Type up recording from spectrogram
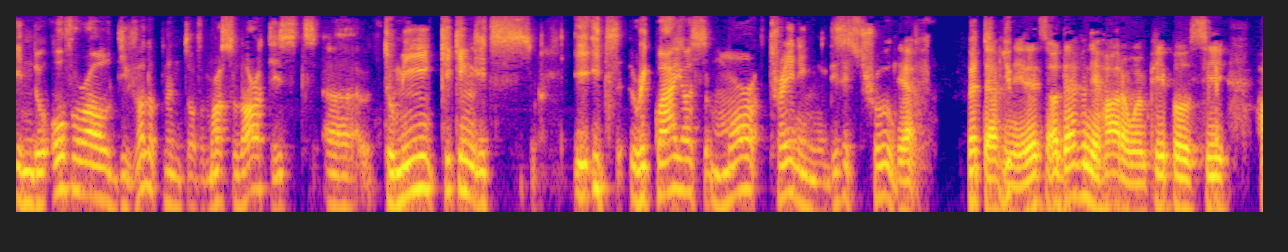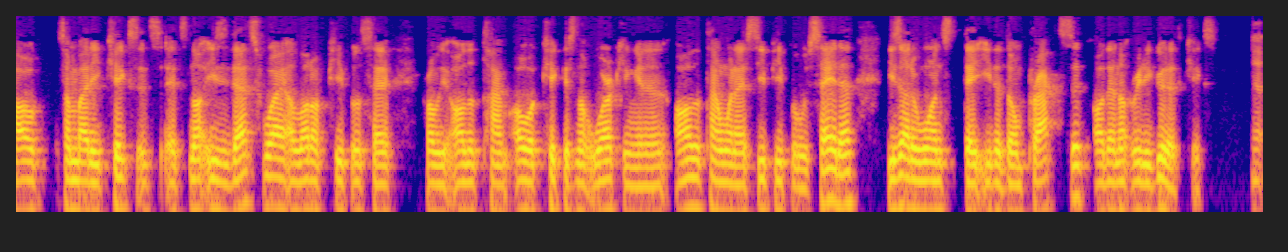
in the overall development of martial artists uh, to me kicking it's it, it requires more training this is true Yeah. But you, Definitely, it's uh, definitely harder when people see how somebody kicks. It's it's not easy. That's why a lot of people say probably all the time, "Oh, a kick is not working." And all the time when I see people who say that, these are the ones they either don't practice it or they're not really good at kicks. Yeah.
